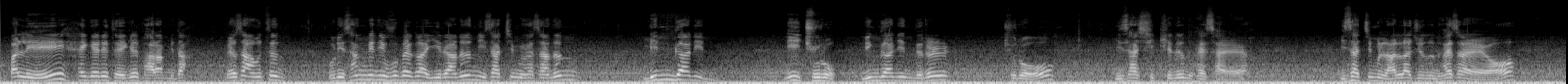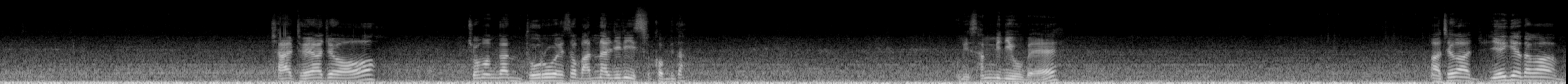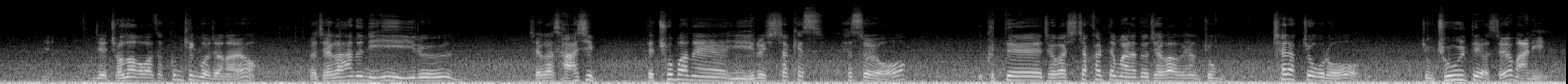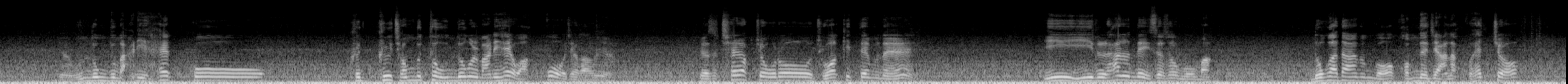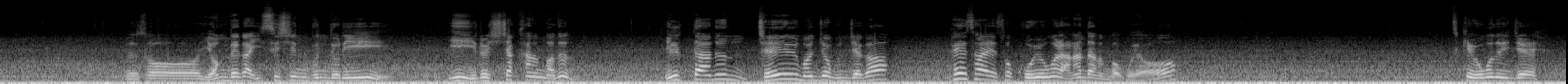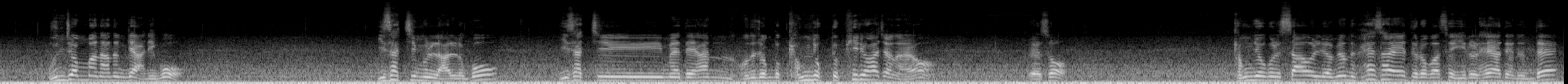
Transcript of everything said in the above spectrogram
빨리 해결이 되길 바랍니다. 그래서 아무튼 우리 상민이 후배가 일하는 이삿짐 회사는 민간인이 주로 민간인들을 주로 이사시키는 회사예요. 이삿짐을 날라주는 회사예요. 잘 돼야죠. 조만간 도로에서 만날 일이 있을 겁니다. 우리 상민이 후배. 아, 제가 얘기하다가 이제 전화가 와서 끊긴 거잖아요. 그러니까 제가 하는 이 일은 제가 40대 초반에 이 일을 시작했어요. 그때 제가 시작할 때만 해도 제가 그냥 좀 체력적으로 좀 좋을 때였어요, 많이. 운동도 많이 했고, 그, 그 전부터 운동을 많이 해왔고, 제가 그냥. 그래서 체력적으로 좋았기 때문에 이 일을 하는 데 있어서 뭐막 노가다 하는 거 겁내지 않았고 했죠. 그래서 연배가 있으신 분들이 이 일을 시작하는 거는 일단은 제일 먼저 문제가 회사에서 고용을 안 한다는 거고요. 특히 요거는 이제 운전만 하는 게 아니고 이삿짐을 나르고 이삿짐에 대한 어느 정도 경력도 필요하잖아요. 그래서 경력을 쌓으려면 회사에 들어가서 일을 해야 되는데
